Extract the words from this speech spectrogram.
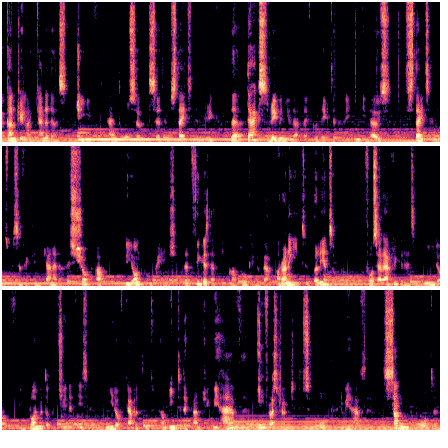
a country like Canada has achieved and also certain states in America, the tax revenue that they've collected in, in those states and in specifically in Canada has shot up beyond comprehension. The figures that people are talking about are running into billions of dollars. For South Africa, that's in need of employment opportunities and in need of capital to come into the country. We have the infrastructure to support that. We have the sun, the water,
